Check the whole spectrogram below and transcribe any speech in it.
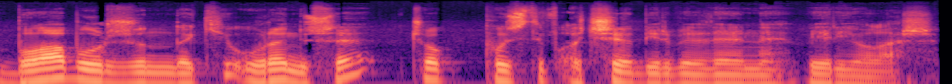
Boğa burcundaki Uranüs'e çok pozitif açı birbirlerine veriyorlar.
